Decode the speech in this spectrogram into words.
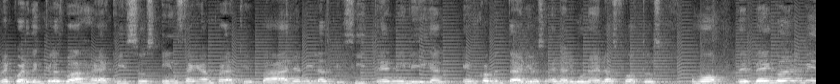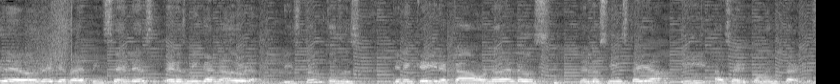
Recuerden que les voy a dejar aquí sus Instagram para que vayan y las visiten y le digan en comentarios en alguna de las fotos como "Eh, vengo del video de Guerra de Pinceles, eres mi ganadora. ¿Listo? Entonces tienen que ir a cada uno de los, de los Instagram y hacer comentarios.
